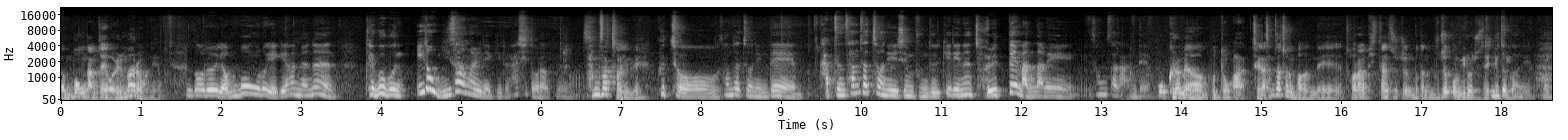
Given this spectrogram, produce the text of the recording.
연봉 남자에 얼마를 원해요? 그거를 연봉으로 얘기하면은 대부분 1억 이상을 얘기를 하시더라고요. 3, 4천인데? 그쵸. 3, 4천인데, 같은 3, 4천이신 분들끼리는 절대 만남이 성사가 안 돼요. 어, 그러면 보통 아 제가 3, 4천 버는데 저랑 비슷한 수준보다는 무조건 위로 주세요. 이렇게. 무조건 위로. 네 네.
